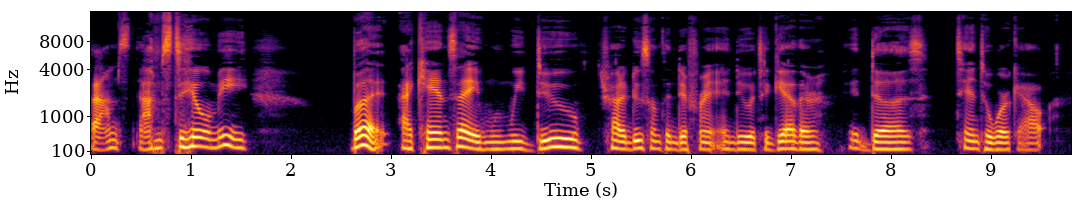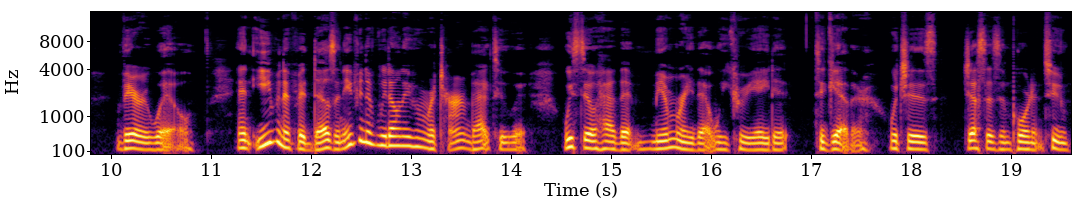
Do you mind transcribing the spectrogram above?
I'm, I'm still me. But I can say when we do try to do something different and do it together, it does tend to work out very well. And even if it doesn't, even if we don't even return back to it, we still have that memory that we created together, which is just as important too.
